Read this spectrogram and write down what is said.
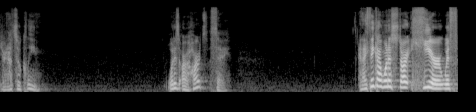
you're not so clean. What does our hearts say? And I think I want to start here with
